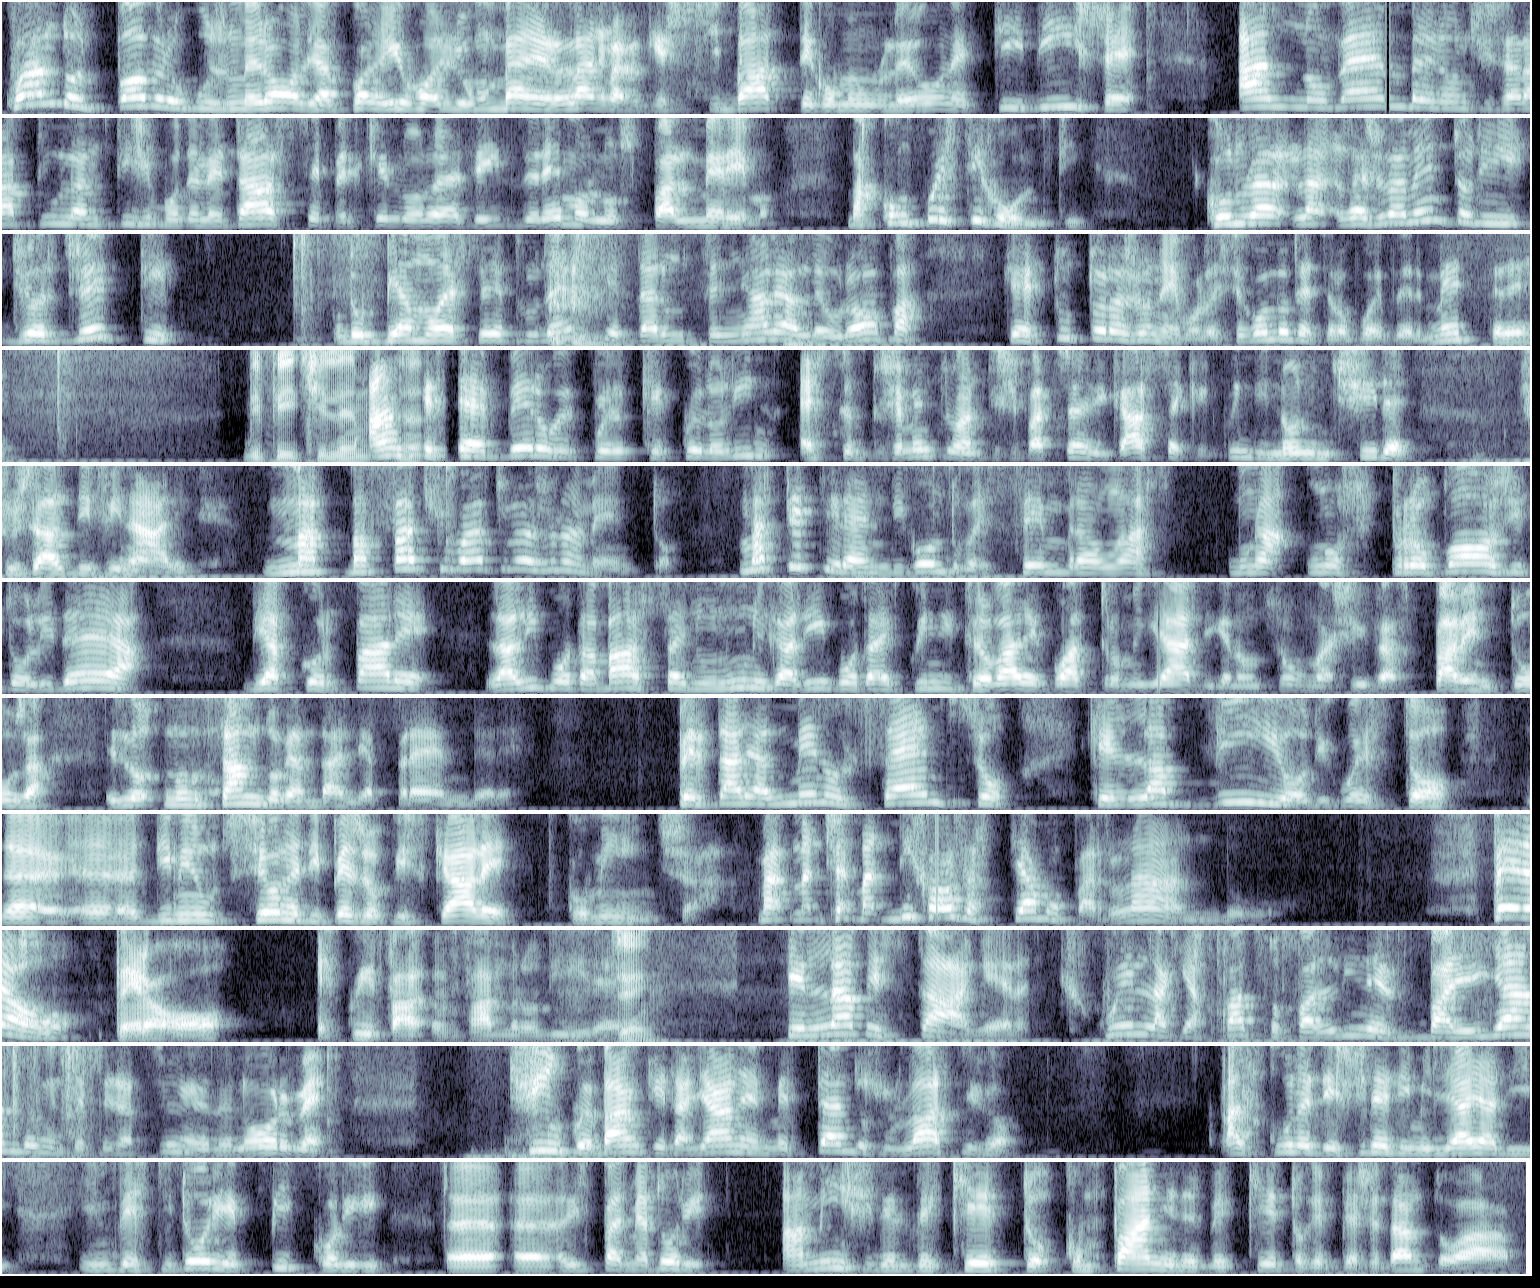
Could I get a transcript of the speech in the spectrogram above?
Quando il povero Gusmeroli, al quale io voglio un bene nell'anima perché si batte come un leone, ti dice a novembre non ci sarà più l'anticipo delle tasse perché lo rateizzeremo e lo spalmeremo. Ma con questi conti, con il ragionamento di Giorgetti, dobbiamo essere prudenti e dare un segnale all'Europa che è tutto ragionevole. Secondo te te lo puoi permettere? Difficile. Anche eh. se è vero che, quel, che quello lì è semplicemente un'anticipazione di cassa e che quindi non incide sui saldi finali. Ma, ma faccio un altro ragionamento. Ma te ti rendi conto che sembra una, una, uno sproposito l'idea di accorpare l'aliquota bassa in un'unica aliquota e quindi trovare 4 miliardi, che non sono una cifra spaventosa, e lo, non sanno dove andarli a prendere, per dare almeno il senso che l'avvio di questo eh, eh, diminuzione di peso fiscale comincia. Ma, ma, cioè, ma, di cosa stiamo parlando? Però, però e qui fa, fammelo dire, sì. che la Vestager, quella che ha fatto fallire sbagliando l'interpretazione delle norme cinque banche italiane e mettendo sull'astico alcune decine di migliaia di investitori e piccoli eh, eh, risparmiatori amici del vecchietto, compagni del vecchietto che piace tanto a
